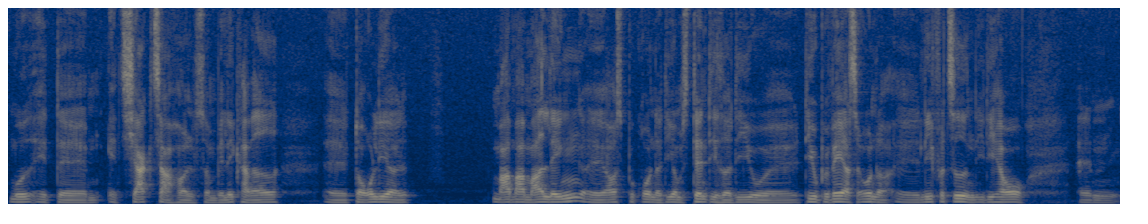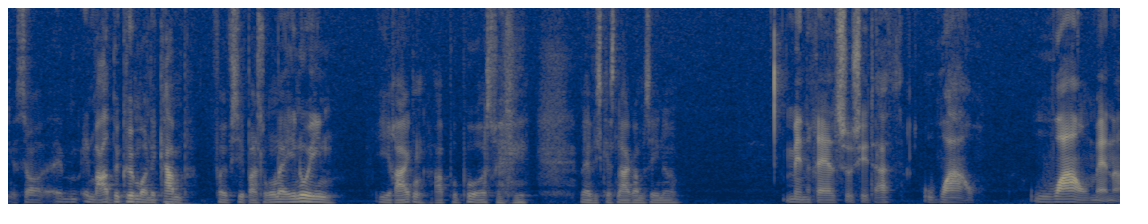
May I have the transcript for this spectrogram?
mod et, øh, et Shakhtar-hold, som vel ikke har været øh, dårligere meget, meget, meget længe, øh, også på grund af de omstændigheder, de jo, øh, de jo bevæger sig under øh, lige for tiden i de her år. Øh, så øh, en meget bekymrende kamp for FC Barcelona. Endnu en i rækken, apropos også, hvad vi, hvad vi skal snakke om senere. Men Real Sociedad, wow. Wow, mander.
